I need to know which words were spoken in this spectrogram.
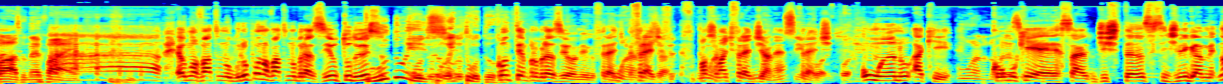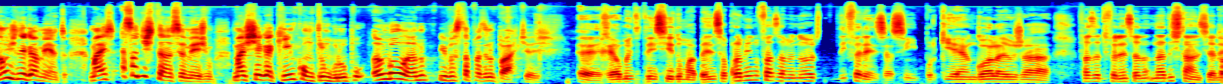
novato, né, pai? Ah, é o novato no grupo ou novato no Brasil? Tudo isso? Tudo isso. Tudo, tudo. Quanto tempo no Brasil, amigo Fred? Um ano Fred, já. Fre- Um posso chamar ano. de Fred Um já, ano, né? sim, Fred. pode, Um ano aqui. Um ano no Como Brasil. que é essa distância, esse desligamento? Não desligamento, mas essa distância mesmo. Mas chega aqui, encontra um grupo angolano e você está fazendo parte hoje. É, realmente tem sido uma benção. Para mim não faz a menor diferença, assim, porque em Angola eu já faz a diferença na, na distância, né?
